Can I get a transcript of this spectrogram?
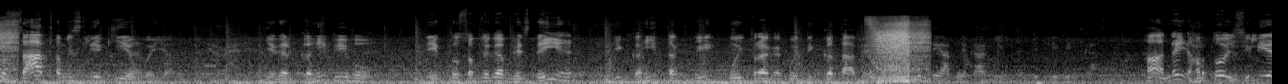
तो साथ हम इसलिए किए हुए यार कि अगर कहीं भी हो एक तो सब जगह भेजते ही हैं कि कहीं तक भी कोई तरह का कोई दिक्कत आ जैसे आपने कहा बिजली बिल का हाँ नहीं हम तो इसीलिए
